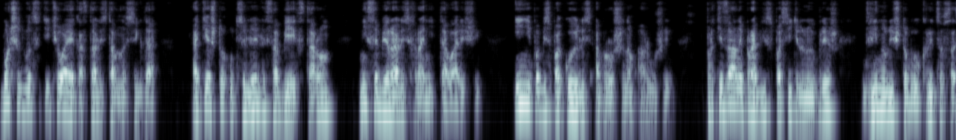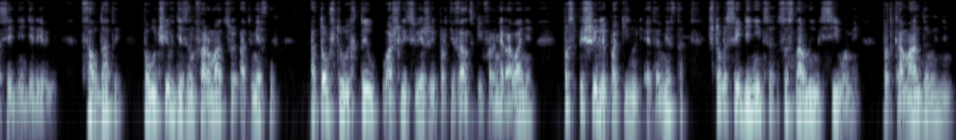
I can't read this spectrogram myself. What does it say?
Больше 20 человек остались там навсегда, а те, что уцелели с обеих сторон, не собирались хранить товарищей и не побеспокоились о брошенном оружии. Партизаны, пробив спасительную брешь, двинулись, чтобы укрыться в соседней деревне. Солдаты, получив дезинформацию от местных о том, что в их тыл вошли свежие партизанские формирования, поспешили покинуть это место, чтобы соединиться с основными силами под командованием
